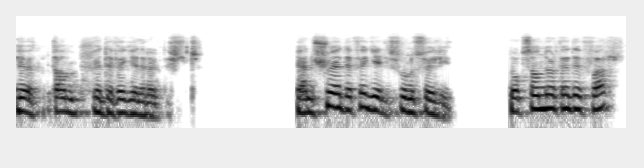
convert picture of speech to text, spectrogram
Evet tam hedefe gelir arkadaşlar. Yani şu hedefe gelir onu söyleyeyim. 94 hedef var.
